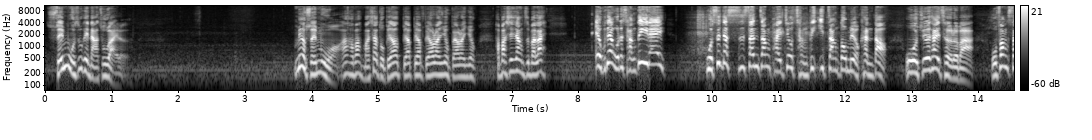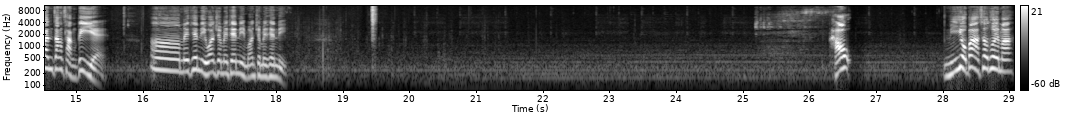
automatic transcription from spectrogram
水母是不是可以拿出来了？没有水母哦，啊，好吧，马下朵不要不要不要不要乱用，不要乱用，好吧，先这样子吧，来，哎，不在，我的场地嘞，我剩下十三张牌，就场地一张都没有看到，我觉得太扯了吧，我放三张场地耶。嗯，没天理，完全没天理，完全没天理。好，你有办法撤退吗？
